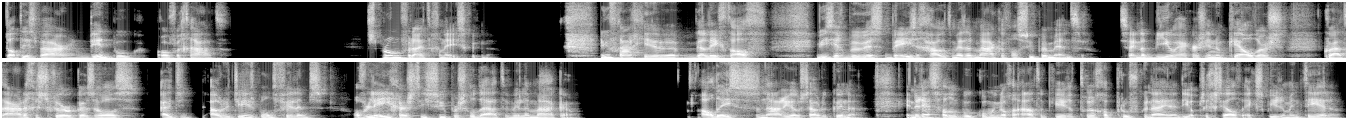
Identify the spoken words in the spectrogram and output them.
Dat is waar dit boek over gaat. Sprong vanuit de geneeskunde. Nu vraag je je wellicht af wie zich bewust bezighoudt met het maken van supermensen. Zijn dat biohackers in hun kelders, kwaadaardige schurken zoals uit oude James Bond films, of legers die supersoldaten willen maken? Al deze scenario's zouden kunnen. In de rest van het boek kom ik nog een aantal keren terug op proefkonijnen die op zichzelf experimenteren.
